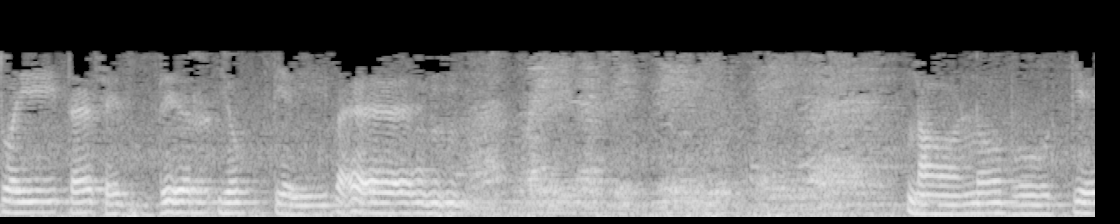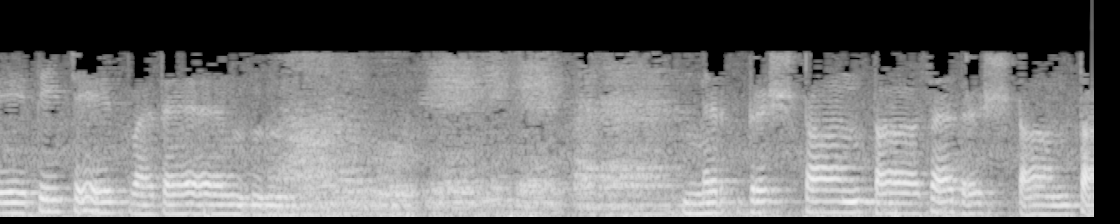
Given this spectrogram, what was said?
अद्वैतसिद्धिर्युक्त्यैव नानुभूत्येति चेत्वत निर्दृष्टान्ता सदृष्टान्ता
